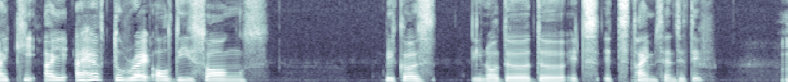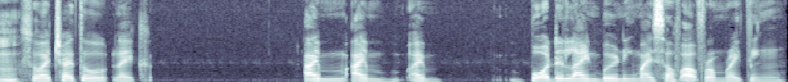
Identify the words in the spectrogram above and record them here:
I keep I I have to write all these songs because you know the the it's it's time sensitive. Mm. So I try to like I'm I'm I'm borderline burning myself out from writing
